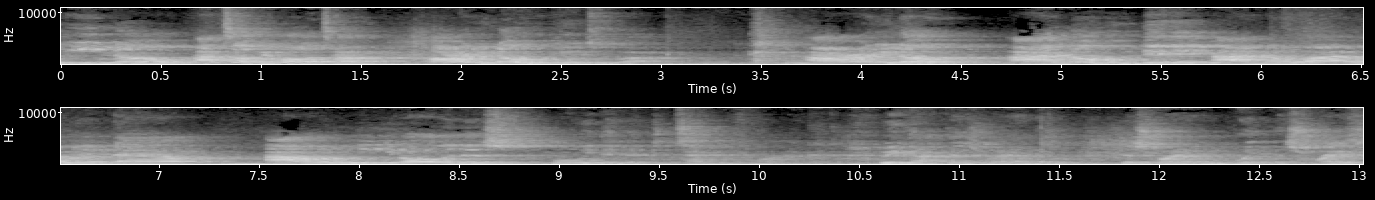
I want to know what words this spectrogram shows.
we know. I tell people all the time, I already know who killed Tupac. I already know. I know who did it. I know why it went down. I don't need all of this. Well, we did the detective work. We got this random, this random witness right It's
